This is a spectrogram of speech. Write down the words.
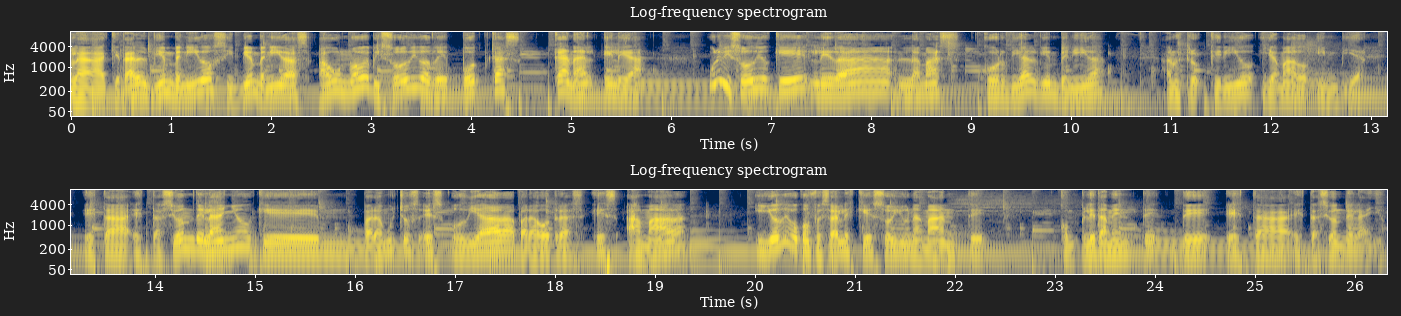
Hola, ¿qué tal? Bienvenidos y bienvenidas a un nuevo episodio de Podcast Canal LA. Un episodio que le da la más cordial bienvenida a nuestro querido y amado invierno. Esta estación del año que mm, para muchos es odiada, para otras es amada. Y yo debo confesarles que soy un amante completamente de esta estación del año.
